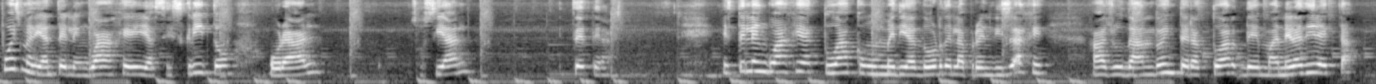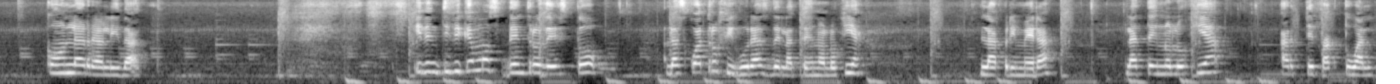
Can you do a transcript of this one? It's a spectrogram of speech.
Pues mediante el lenguaje, ya sea escrito, oral, social, etc. Este lenguaje actúa como un mediador del aprendizaje, ayudando a interactuar de manera directa con la realidad. Identifiquemos dentro de esto las cuatro figuras de la tecnología. La primera, la tecnología artefactual.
